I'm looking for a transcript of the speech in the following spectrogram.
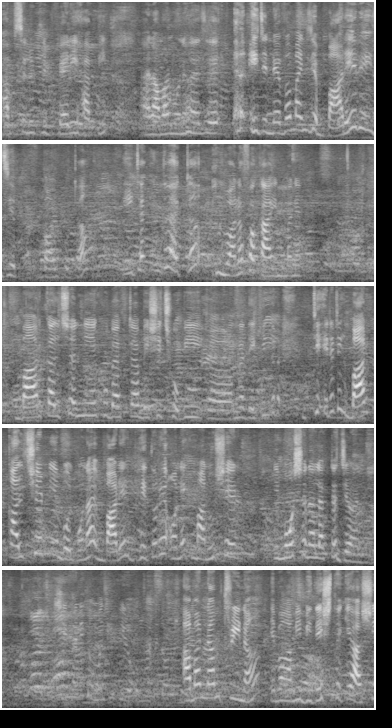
absolutely very happy and আমার মনে হয় যে এই যে নেভার মাইন্ড যে বারের এই যে গল্পটা এইটা কিন্তু একটা ওয়ান অফ আ কাইন্ড মানে বার কালচার নিয়ে খুব একটা বেশি ছবি আমরা দেখি। এটা ঠিক বার কালচার নিয়ে বলব না বারের ভেতরে অনেক মানুষের ইমোশনাল একটা জার্নি আমার নাম ত্রিনা এবং আমি বিদেশ থেকে আসি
